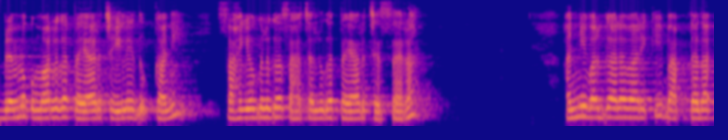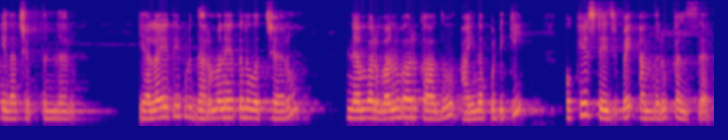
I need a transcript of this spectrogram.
బ్రహ్మ కుమారులుగా తయారు చేయలేదు కానీ సహయోగులుగా సహచరులుగా తయారు చేశారా? అన్ని వర్గాల వారికి బాప్దాదా ఇలా చెప్తున్నారు. ఎలా అయితే ఇప్పుడు ధర్మనేతలు వచ్చారో నెంబర్ వన్ వారు కాదు అయినప్పటికీ ఒకే స్టేజ్పై అందరూ కలిశారు.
